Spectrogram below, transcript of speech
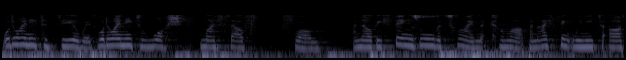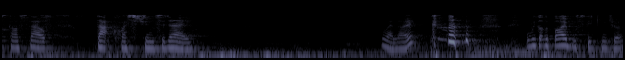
What do I need to deal with? What do I need to wash myself from? And there'll be things all the time that come up. And I think we need to ask ourselves that question today. Oh, hello. we got the Bible speaking to us.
